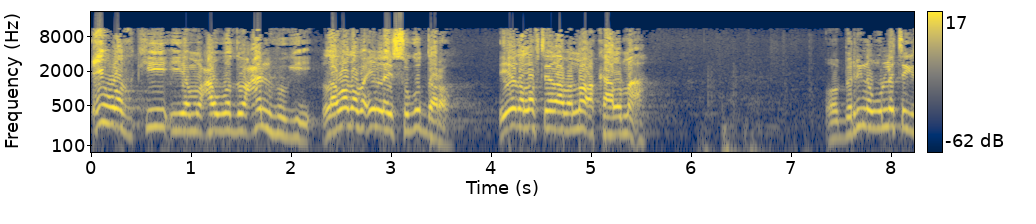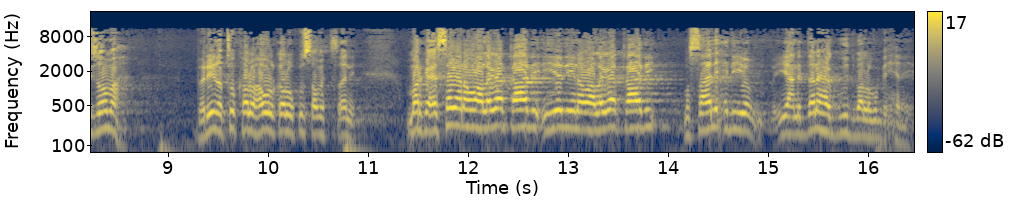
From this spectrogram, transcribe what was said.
ciwadkii iyo mucawadu canhugii labadaba in laysugu daro iyada lafteedaaba nooc kaalmo ah. Oo berrina wuu la tegi soo maha? Berrina tu kalu hawl kalu ku samaysani. Marka isagana waa laga qaadi iyadiina waa laga qaadi masaalixdii iyo yani danaha guud baa lagu bixinaya.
